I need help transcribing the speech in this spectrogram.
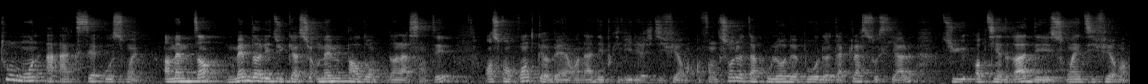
tout le monde a accès aux soins. En même temps, même dans l'éducation, même pardon, dans la santé, on se rend compte que ben, a des privilèges différents. En fonction de ta couleur de peau, de ta classe sociale, tu obtiendras des soins différents.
